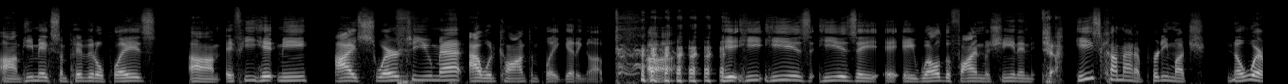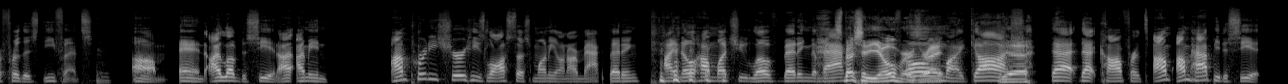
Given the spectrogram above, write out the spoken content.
Um, he makes some pivotal plays. Um, if he hit me, I swear to you, Matt, I would contemplate getting up. Uh, he, he he is he is a a, a well defined machine, and yeah. he's come out of pretty much nowhere for this defense. Mm. Um, and I love to see it. I, I mean, I'm pretty sure he's lost us money on our Mac betting. I know how much you love betting the Mac, especially the overs. Oh right? my gosh, yeah. that that conference. I'm I'm happy to see it.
